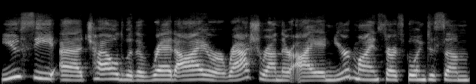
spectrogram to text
you see a child with a red eye or a rash around their eye, and your mind starts going to some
